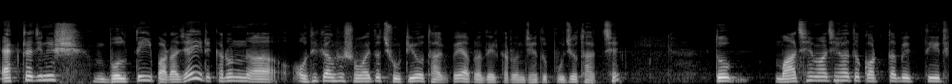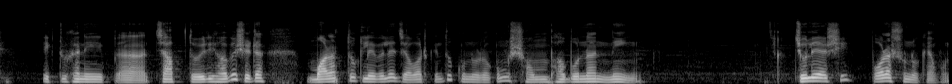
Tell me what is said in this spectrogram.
একটা জিনিস বলতেই পারা যায়, এটা কারণ অধিকাংশ সময় তো ছুটিও থাকবে আপনাদের, কারণ যেহেতু পুজো থাকছে। তো মাঝে মাঝে হয়তো কর্তা ব্যক্তির একটুখানি চাপ তৈরি হবে, সেটা মারাত্মক লেভেলে যাওয়ার কিন্তু কোনো রকম সম্ভাবনা নেই। চলে আসি, পড়াশুনো কেমন?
